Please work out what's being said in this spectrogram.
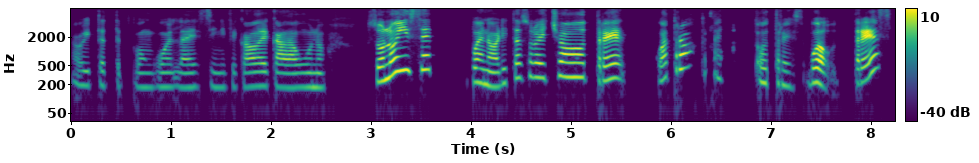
Ahorita te pongo el significado de cada uno. Solo hice, bueno, ahorita solo he hecho tres, cuatro o tres. Bueno, tres.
